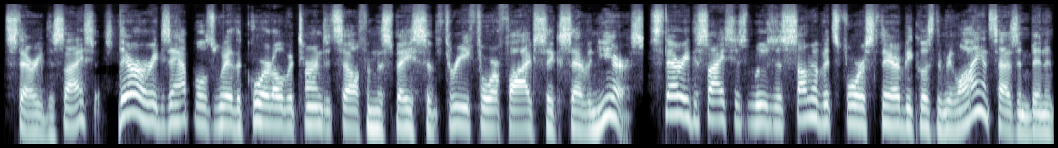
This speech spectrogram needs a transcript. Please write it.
stare decisis. There are examples where the court overturns itself in the space of three, four, five, six, seven years. Stare decisis loses some of its force there because the reliance hasn't been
